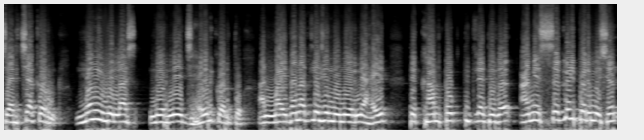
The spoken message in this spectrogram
चर्चा करून मग विलास निर्णय जाहीर करतो. आणि मैदानातले जे निर्णय आहेत ते खामठोक तिथल्या तिथं आम्ही सगळी परमिशन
